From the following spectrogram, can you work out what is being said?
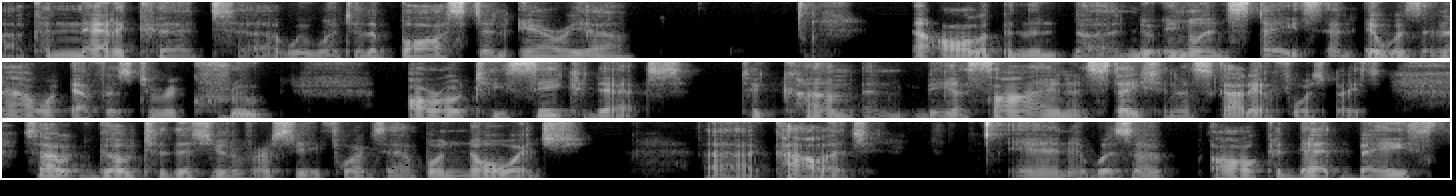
uh, Connecticut, uh, we went to the Boston area, and all up in the uh, New England states, and it was in our efforts to recruit ROTC cadets to come and be assigned and stationed at Scott Air Force Base. So I would go to this university, for example, Norwich uh, College, and it was a all cadet based.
